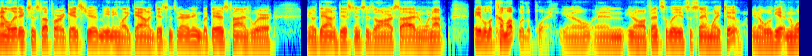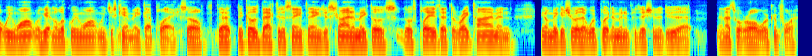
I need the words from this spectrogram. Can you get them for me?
analytics and stuff are against you, meaning like down and distance and everything. But there's times where, you know, down and distance is on our side, and we're not able to come up with a play. You know, and you know, offensively, it's the same way too. You know, we're getting what we want, we're getting the look we want, we just can't make that play. So that that goes back to the same thing, just trying to make those those plays at the right time and you know, making sure that we're putting them in a position to do that. And that's what we're all working for.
